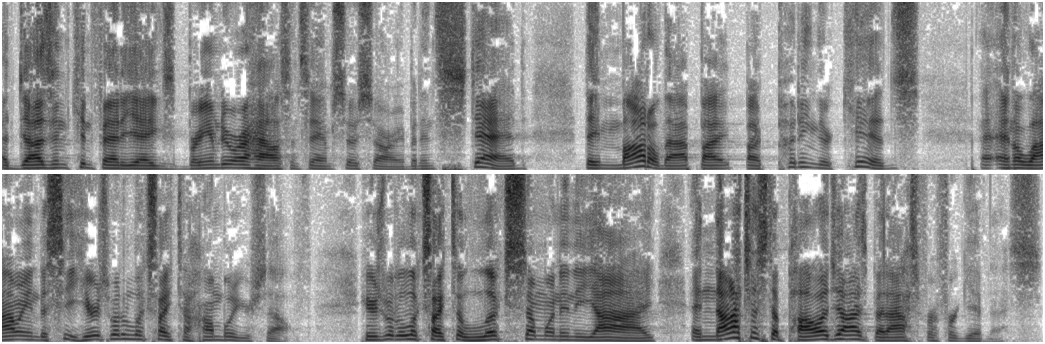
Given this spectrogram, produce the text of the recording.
a dozen confetti eggs, bring them to our house, and say, I'm so sorry. But instead, they model that by, by putting their kids and allowing them to see here's what it looks like to humble yourself. Here's what it looks like to look someone in the eye and not just apologize, but ask for forgiveness.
